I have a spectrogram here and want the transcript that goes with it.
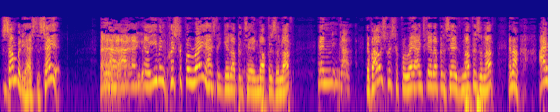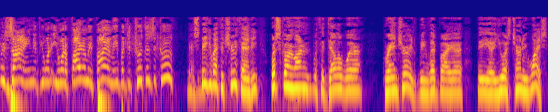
somebody has to say it. And I, I, you know, even Christopher Wray has to get up and say enough is enough. And uh, if I was Christopher Wray, I'd get up and say enough is enough. And I, I resign. If you want, you want to fire me, fire me. But the truth is the truth. Yeah, speaking about the truth, Andy, what's going on with the Delaware grand jury being led by uh, the uh, U.S. Attorney Weiss?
